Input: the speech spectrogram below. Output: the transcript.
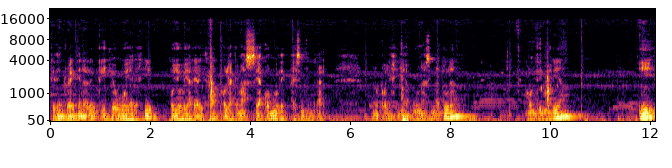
que dentro del itinerario que yo voy a elegir o yo voy a realizar con la que más se acomode a ese itinerario. Bueno, pues elegiría una asignatura, continuaría y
